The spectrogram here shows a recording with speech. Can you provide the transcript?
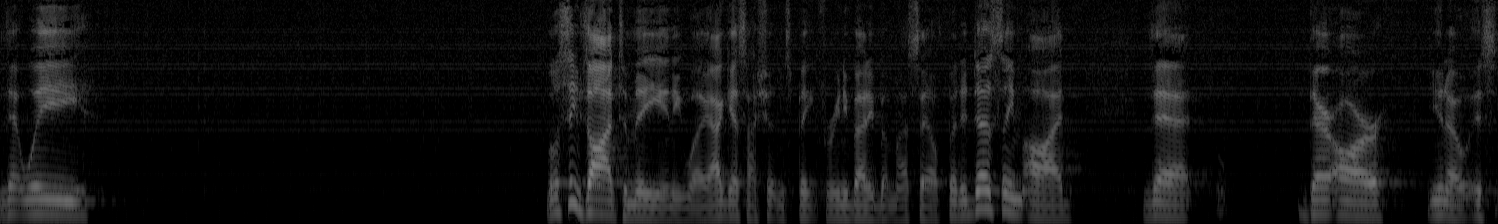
that we. Well, it seems odd to me anyway. I guess I shouldn't speak for anybody but myself, but it does seem odd that there are, you know, it's,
